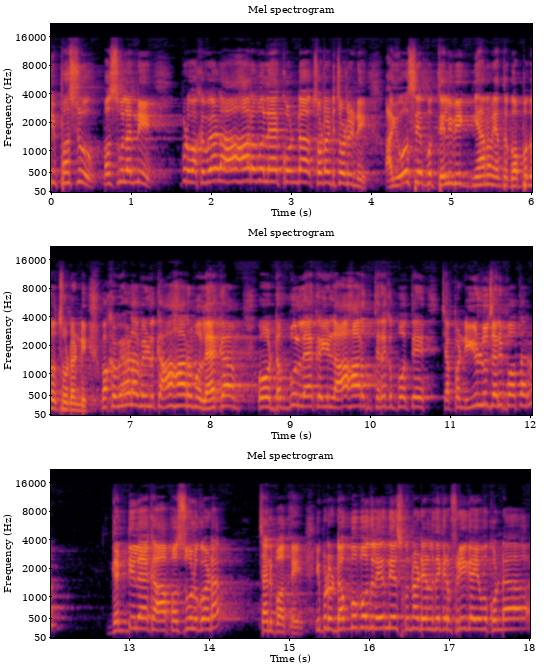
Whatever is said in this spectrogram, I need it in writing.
ఈ పశు పశువులన్నీ ఇప్పుడు ఒకవేళ ఆహారము లేకుండా చూడండి చూడండి. ఆ యోసేపు తెలివి జ్ఞానం ఎంత గొప్పదో చూడండి. ఒకవేళ వీళ్ళకి ఆహారము లేక ఓ డబ్బులు లేక వీళ్ళు ఆహారం తినకపోతే చెప్పండి వీళ్ళు చనిపోతారు? గడ్డి లేక ఆ పశువులు కూడా చనిపోతాయి. ఇప్పుడు డబ్బు బదులు ఏం తీసుకున్నాడు వీళ్ళ దగ్గర ఫ్రీగా ఇవ్వకుండా?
